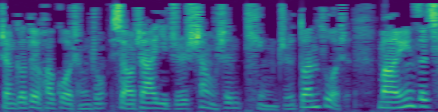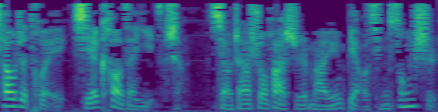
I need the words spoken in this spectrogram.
整个对话过程中，小扎一直上身挺直端坐着，马云则敲着腿斜靠在椅子上。小扎说话时，马云表情松弛，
